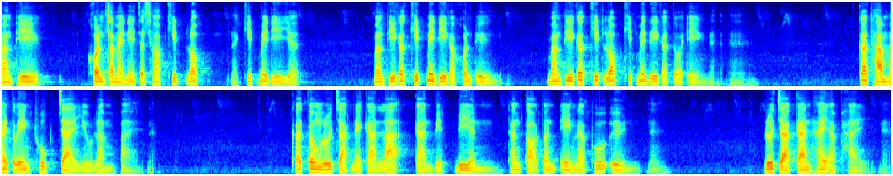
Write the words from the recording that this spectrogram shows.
บางทีคนสมัยนี้จะชอบคิดลบนะคิดไม่ดีเยอะ บางทีก็คิดไม่ดีกับคนอื่น บางทีก็คิดลบคิดไม่ดีกับตัวเองนะก็ทำให้ตัวเองทุกข์ใจอยู่ล่ำไปนะก็ต้องรู้จักในการละการเบียดเบียนทั้งต่อตอนเองและผู้อื่นนะ รู้จักการให้อภัยนะ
